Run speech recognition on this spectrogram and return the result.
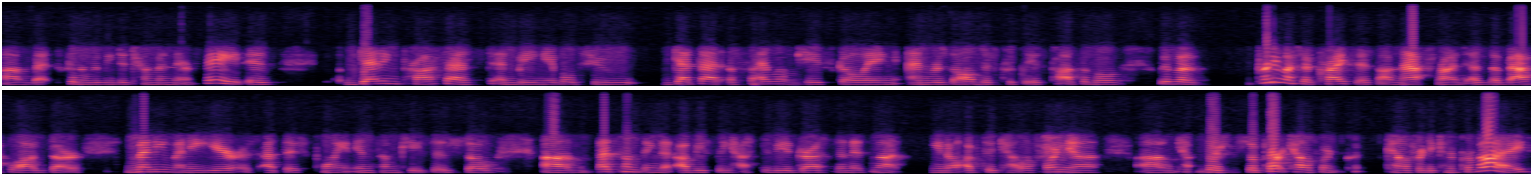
um, that's going to really determine their fate is getting processed and being able to get that asylum case going and resolved as quickly as possible. We have a pretty much a crisis on that front as the backlogs are many, many years at this point in some cases. So um, that's something that obviously has to be addressed, and it's not you know up to California. Um, there's support California California can provide,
